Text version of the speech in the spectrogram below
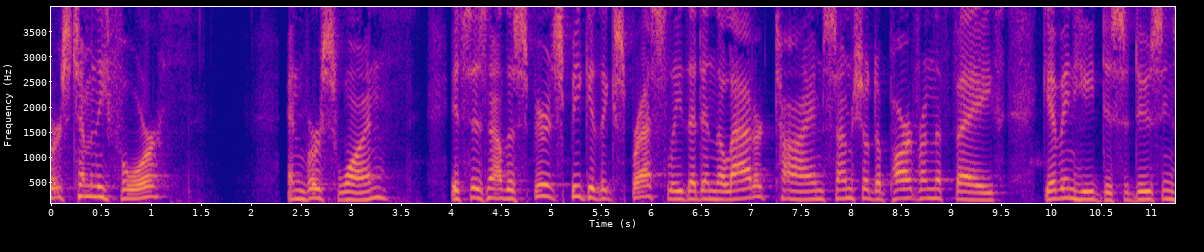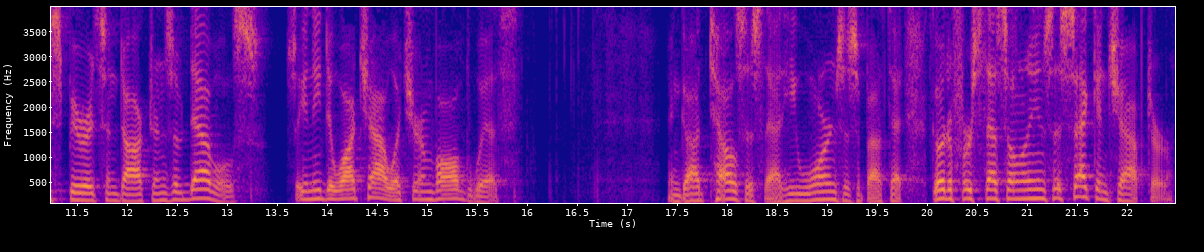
1 Timothy 4 and verse 1, it says, Now the Spirit speaketh expressly that in the latter times some shall depart from the faith, giving heed to seducing spirits and doctrines of devils. So you need to watch out what you're involved with. And God tells us that. He warns us about that. Go to 1 Thessalonians, the second chapter.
